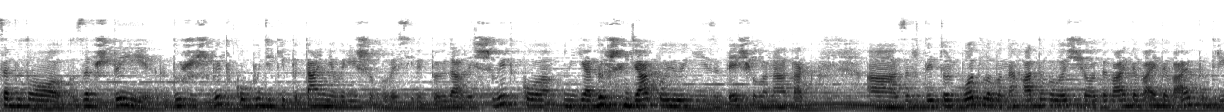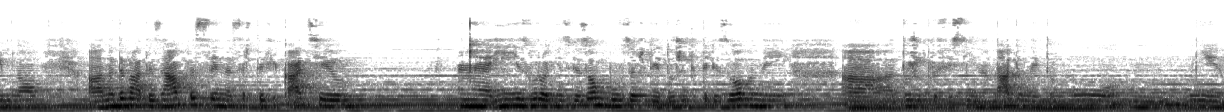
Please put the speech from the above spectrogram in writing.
Це було завжди дуже швидко. Будь-які питання вирішувалися і відповідались швидко. Я дуже дякую їй за те, що вона так а, завжди турботливо нагадувало, що давай, давай, давай, потрібно надавати записи на сертифікацію. Її зворотній зв'язок був завжди дуже деталізований, дуже професійно наданий, тому мені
